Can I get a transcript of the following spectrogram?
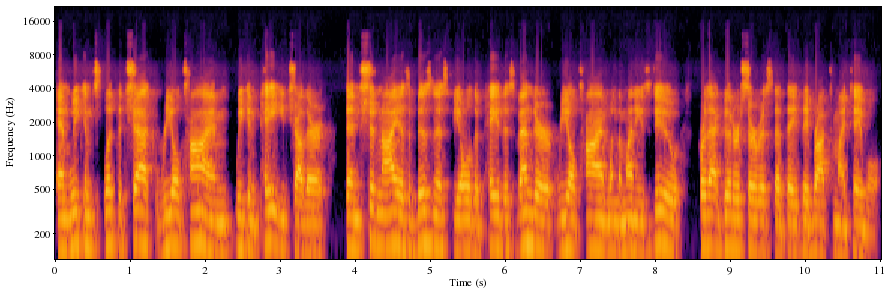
and we can split the check real time, we can pay each other, then shouldn't I, as a business, be able to pay this vendor real time when the money's due for that good or service that they, they brought to my table?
